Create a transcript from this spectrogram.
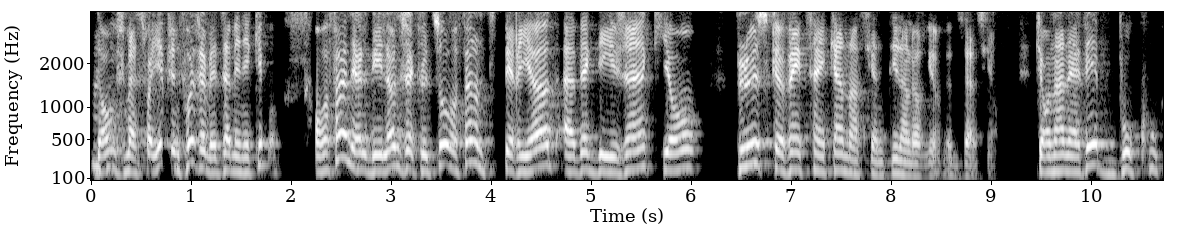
Donc, mhm. je m'assoyais, puis une fois, j'avais dit à mon équipe, on va faire des lunchs de la culture, on va faire une petite période avec des gens qui ont plus que 25 ans d'ancienneté dans l'organisation. Puis on en avait beaucoup.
